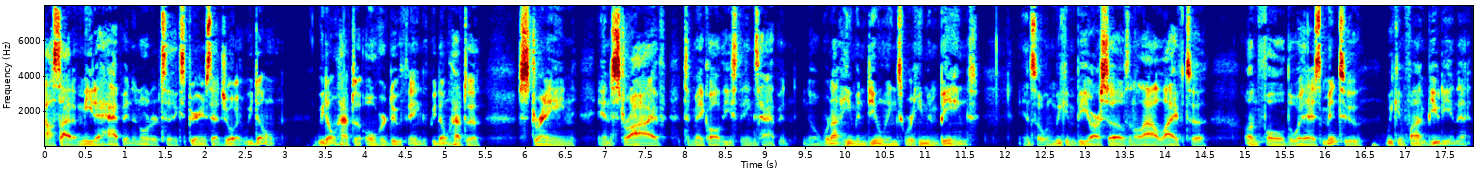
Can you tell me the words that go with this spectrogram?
outside of me to happen in order to experience that joy. We don't. We don't have to overdo things. We don't have to strain and strive to make all these things happen. You know, we're not human doings. We're human beings. And so when we can be ourselves and allow life to unfold the way that it's meant to, we can find beauty in that.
